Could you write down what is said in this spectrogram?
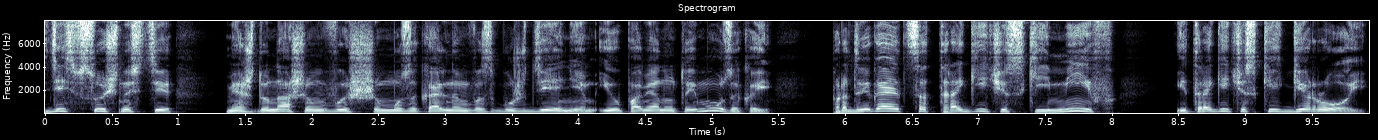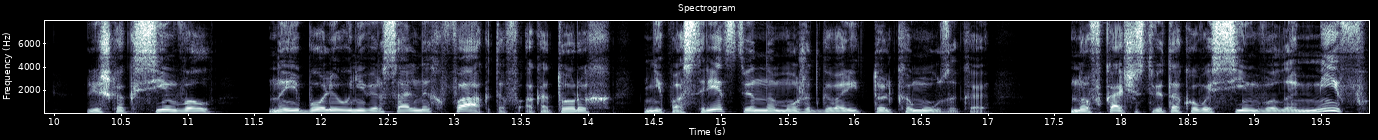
Здесь, в сущности, между нашим высшим музыкальным возбуждением и упомянутой музыкой продвигается трагический миф и трагический герой, лишь как символ наиболее универсальных фактов, о которых непосредственно может говорить только музыка. Но в качестве такого символа миф,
